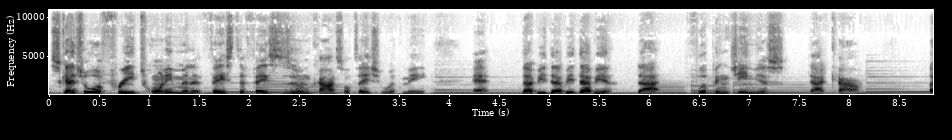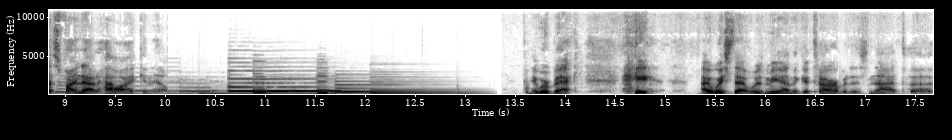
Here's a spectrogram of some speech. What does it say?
Schedule a free 20 minute face to face Zoom consultation with me at www.flippinggenius.com. Let's find out how I can help. Hey, we're back. Hey, I wish that was me on the guitar, but it's not. Uh,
